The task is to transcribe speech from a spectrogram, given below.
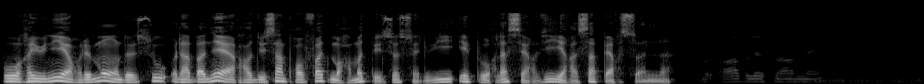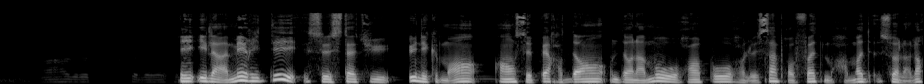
pour réunir le monde sous la bannière du saint prophète Mohammed lui et pour la servir à sa personne. Et il a mérité ce statut uniquement en se perdant dans l'amour pour le saint prophète Mohammed sallallahu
